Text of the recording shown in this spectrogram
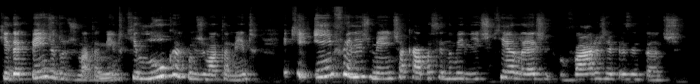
que depende do desmatamento, que lucra com o desmatamento e que, infelizmente, acaba sendo uma elite que elege vários representantes,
